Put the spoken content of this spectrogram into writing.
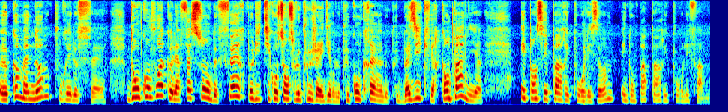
euh, comme un homme pourrait le faire? Donc on voit que la façon de faire politique au sens le plus, j'allais dire, le plus concret, hein, le plus basique, faire campagne, est pensée par et pour les hommes et non pas par et pour les femmes.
